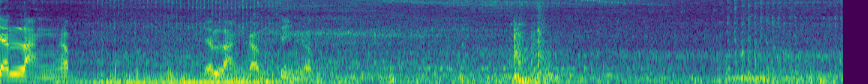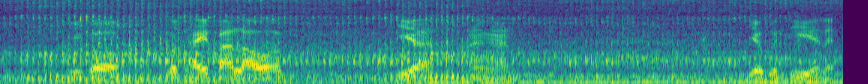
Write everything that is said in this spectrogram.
จันหลังครับ จันหลังดำซิ่งครับนี่ก็ ก็ไทยปลาเราครับเคลียร์หน้างานเคลียร์พื้นที่นั่นแหละ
